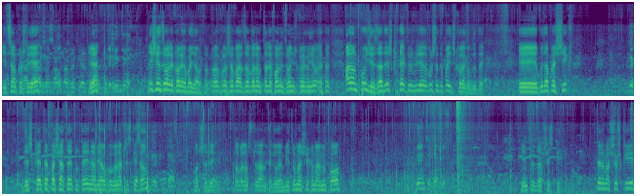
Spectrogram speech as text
I co on kosztuje? Ile? 10 zł. 10 zł kolega powiedział. To pro- proszę bardzo, będą telefony dzwonić kolego nie. Ale on pójdzie, zadyszkę, jak to już będzie, muszę to powiedzieć kolegom tutaj. Yy, Budapeścik, Dycha. dyszkę, te pasiate tutaj na białych ogonach wszystkie są? Dych, tak. Po trzy dychy. To będą sprzedane te gołębie. Tu masz chyba mamy po 500 za wszystko. 500 za wszystkie. Cztery masiuszki,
